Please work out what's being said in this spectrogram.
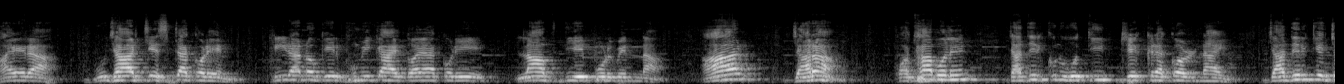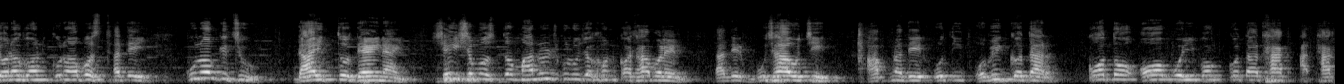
ভাইয়েরা বুঝার চেষ্টা করেন। ক্রীড়ানকের ভূমিকায় দয়া করে লাভ দিয়ে পড়বেন না। আর যারা কথা বলেন, যাদের কোনো অতীত ট্রেক রেকর্ড নাই, যাদেরকে জনগণ কোনো অবস্থাতেই কোনো কিছু দায়িত্ব দেয় নাই, সেই সমস্ত মানুষগুলো যখন কথা বলেন, তাদের বোঝা উচিত আপনাদের অতীত অভিজ্ঞতার কত অপরিপক্কতা থাক থাক,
